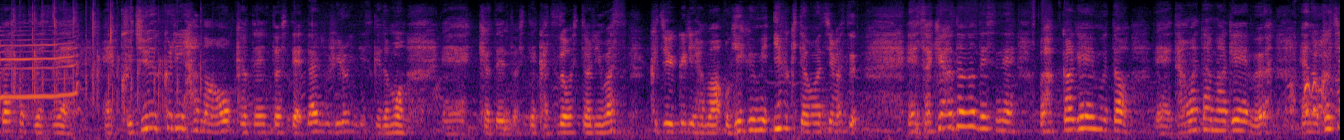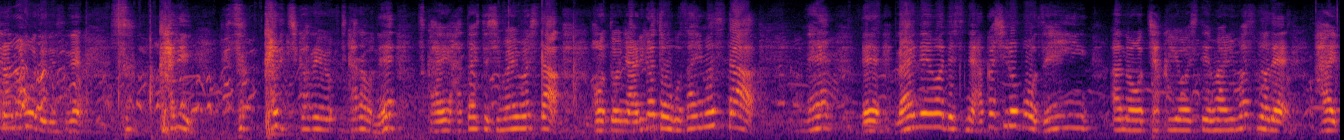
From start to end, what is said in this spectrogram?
私たちですね、え九十九里浜を拠点としてだいぶ広いんですけども、えー、拠点として活動しております九十九里浜荻組いぶきと申します、えー、先ほどのですね輪っかゲームと、えー、たまたまゲームあのこちらの方でですねすっかりすっかり力力をね使い果たしてしまいました。本当にありがとうございました。ね。えー、来年はですね赤白帽全員あの着用してまいりますのではい。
